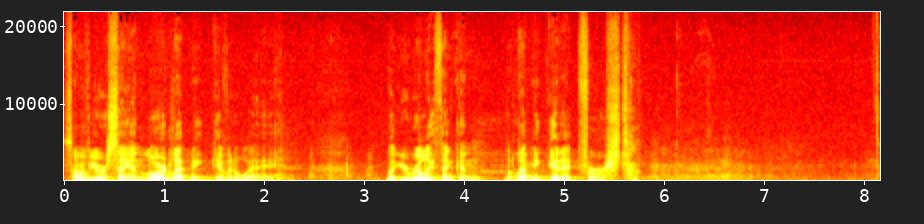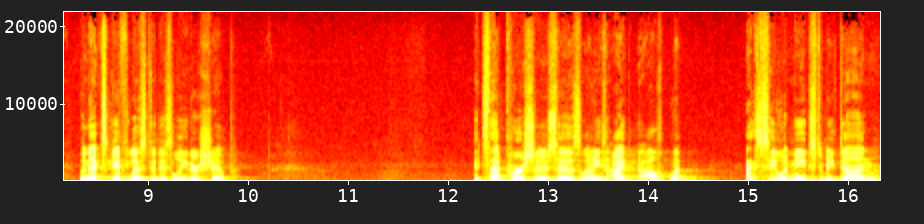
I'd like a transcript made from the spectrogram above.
Some of you are saying, Lord, let me give it away. But you're really thinking, but let me get it first. the next gift listed is leadership. It's that person who says, let me, I, will let, I see what needs to be done,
